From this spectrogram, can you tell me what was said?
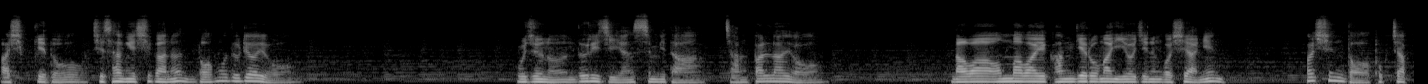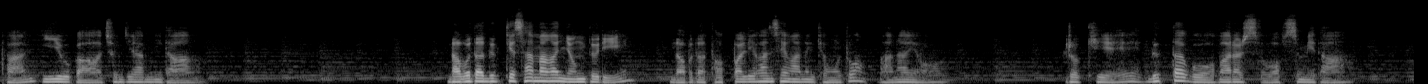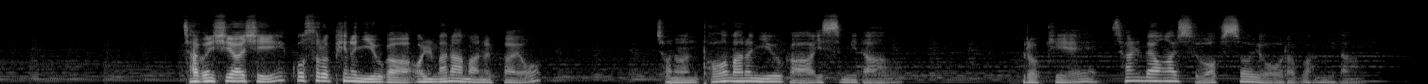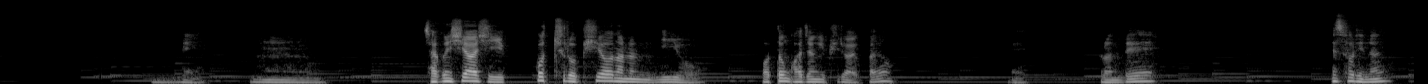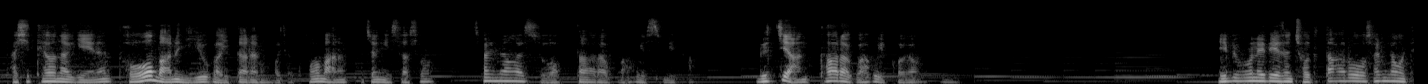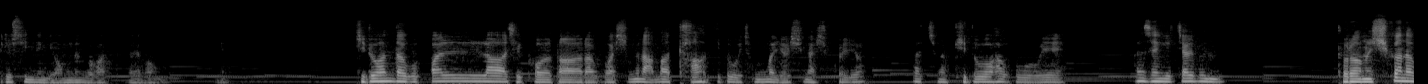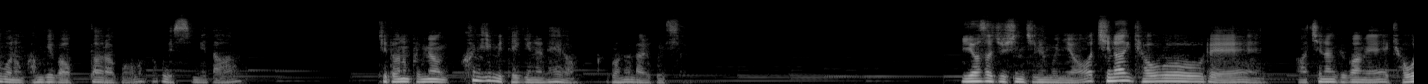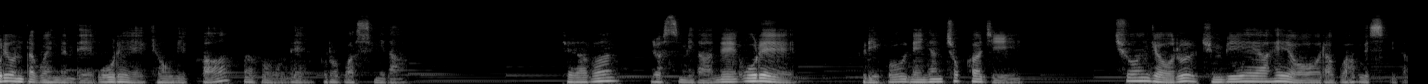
아쉽게도 지상의 시간은 너무 느려요. 우주는 느리지 않습니다. 장 빨라요. 나와 엄마와의 관계로만 이어지는 것이 아닌 훨씬 더 복잡한 이유가 존재합니다. 나보다 늦게 사망한 영들이 나보다 더 빨리 환생하는 경우도 많아요. 그렇기에 늦다고 말할 수 없습니다. 작은 씨앗이 꽃으로 피는 이유가 얼마나 많을까요? 저는 더 많은 이유가 있습니다. 그렇기에 설명할 수 없어요. 라고 합니다. 네. 음, 작은 씨앗이 꽃으로 피어나는 이유, 어떤 과정이 필요할까요? 네. 그런데 해소리는 다시 태어나기에는 더 많은 이유가 있다라는 거죠. 더 많은 과정이 있어서 설명할 수 없다라고 하고 있습니다. 늦지 않다라고 하고 있고요. 이 부분에 대해서는 저도 따로 설명을 드릴 수 있는 게 없는 것 같아요. 네. 기도한다고 빨라질 거다라고 하시면 아마 다 기도 정말 열심히 하실걸요? 그렇지만 기도하고의 한 생이 짧은 돌아오는 시간하고는 관계가 없다라고 하고 있습니다. 기도는 분명 큰 힘이 되기는 해요. 그거는 알고 있어요. 이어서 주신 질문이요. 지난 겨울에, 아, 지난 교감에 겨울이 온다고 했는데 올해 겨울일까? 라고 네, 물어보았습니다. 대답은 이렇습니다. 네, 올해 그리고 내년 초까지 추운 겨울을 준비해야 해요. 라고 하고 있습니다.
